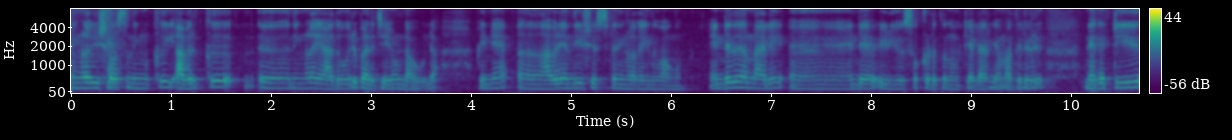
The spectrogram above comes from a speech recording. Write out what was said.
നിങ്ങളെ വിശ്വാസം നിങ്ങൾക്ക് അവർക്ക് നിങ്ങളെ യാതൊരു പരിചയവും ഉണ്ടാവില്ല പിന്നെ അവരെന്ത് വിശ്വസിച്ചിട്ട് നിങ്ങളെ കയ്യിൽ നിന്ന് വാങ്ങും എന്റേത് പറഞ്ഞാൽ എന്റെ വീഡിയോസൊക്കെ എടുത്ത് നോക്കിയാൽ അറിയാം അതിലൊരു നെഗറ്റീവ്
